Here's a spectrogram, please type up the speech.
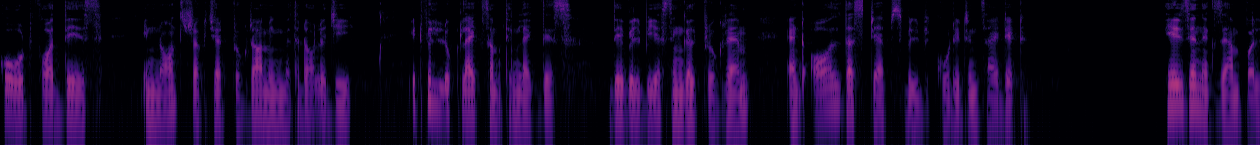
code for this in non-structured programming methodology, it will look like something like this. There will be a single program and all the steps will be coded inside it. Here is an example.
